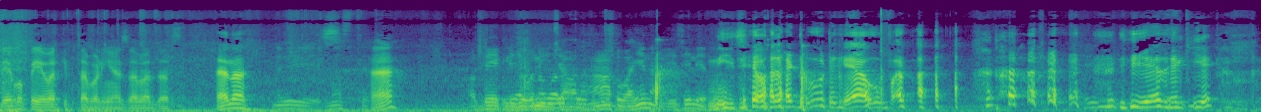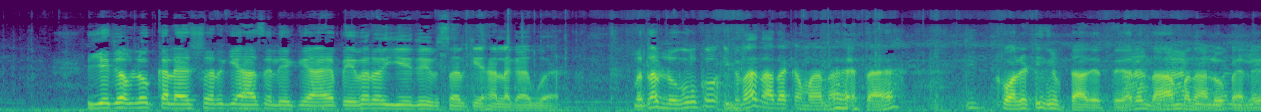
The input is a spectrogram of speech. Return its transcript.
देखो पेवर कितना बढ़िया है ज़बरदस्त। है ना? मस्त है? है? अब देख लीजिए वो नीचे वाला हाँ तो वही ना इसीलिए नीचे वाला टूट गया ऊपर। ये देखिए ये जो हम लोग कलेश्वर के यहाँ से लेके आए पेवर और ये जो सर के यहाँ लगा हुआ है। मतलब लोगों को इतना ज़्यादा कमाना रहता है कि क्वालिटी निपटा देते हैं। अरे नाम बना लो पहले।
